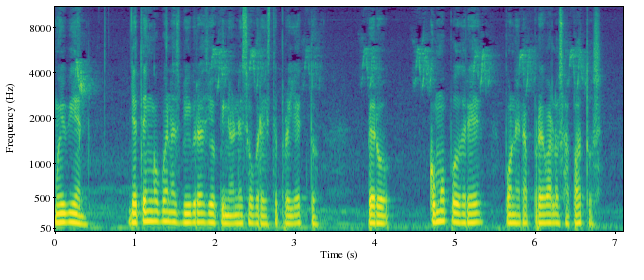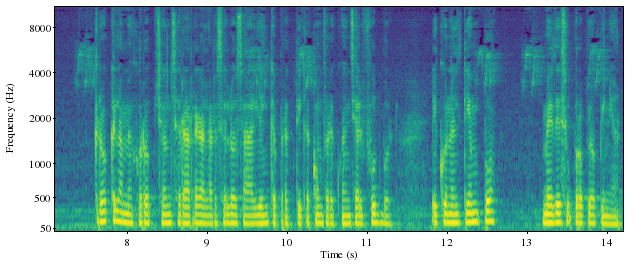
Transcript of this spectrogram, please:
Muy bien, ya tengo buenas vibras y opiniones sobre este proyecto, pero ¿cómo podré poner a prueba los zapatos? Creo que la mejor opción será regalárselos a alguien que practica con frecuencia el fútbol y con el tiempo me dé su propia opinión.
